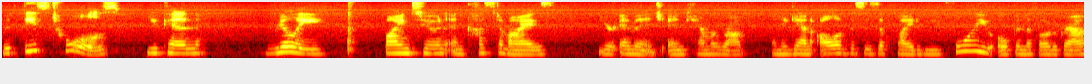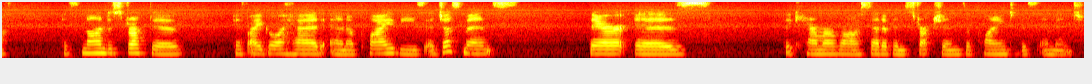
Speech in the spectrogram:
with these tools, you can really fine tune and customize your image in Camera Raw. And again, all of this is applied before you open the photograph. It's non-destructive. If I go ahead and apply these adjustments, there is the Camera Raw set of instructions applying to this image.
